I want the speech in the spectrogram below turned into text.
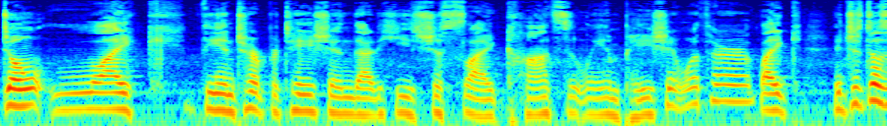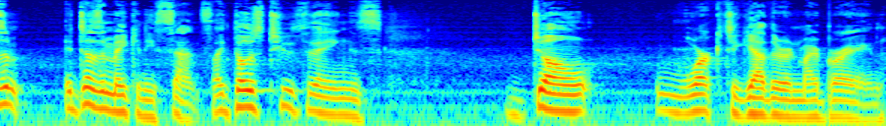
don't like the interpretation that he's just like constantly impatient with her. Like it just doesn't it doesn't make any sense. Like those two things don't work together in my brain.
